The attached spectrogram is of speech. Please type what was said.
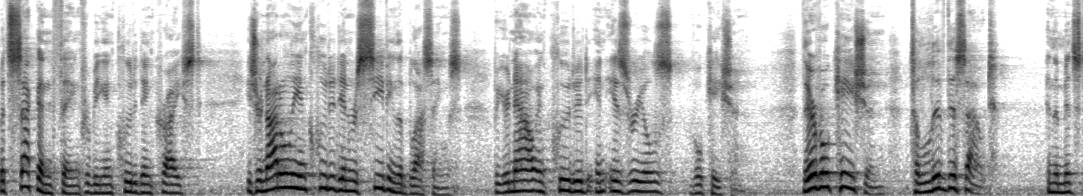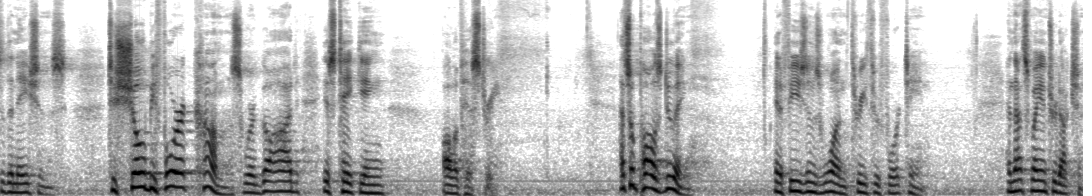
But, second thing for being included in Christ is you're not only included in receiving the blessings, but you're now included in Israel's vocation. Their vocation to live this out in the midst of the nations, to show before it comes where God is taking all of history. That's what Paul's doing in Ephesians 1 3 through 14. And that's my introduction.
